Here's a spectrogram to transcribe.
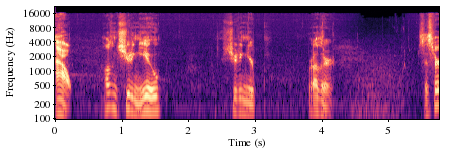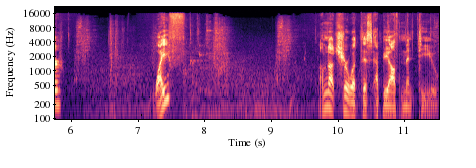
Ow. I wasn't shooting you. Shooting your brother. Sister? Wife? I'm not sure what this Epioth meant to you.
